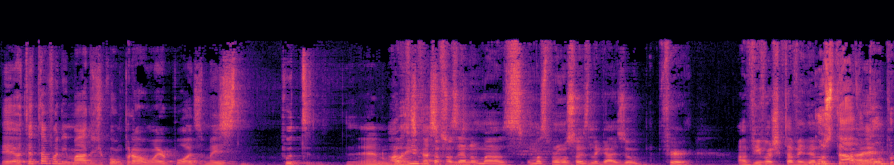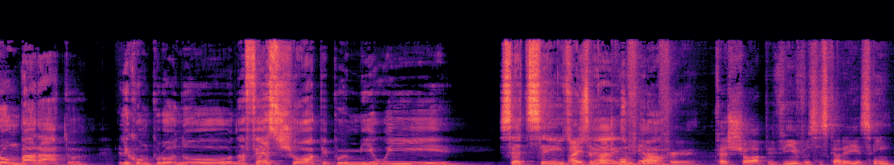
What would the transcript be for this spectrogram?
É, eu até tava animado de comprar um AirPods, mas. Puta, é, não vou A Vivo tá fazendo umas, umas promoções legais, viu, Fer? A Vivo acho que tá vendendo. O Gustavo ah, é? comprou um barato. Ele comprou no, na Fast Shop por mil e setecentos Aí você pode confiar, Fer. Fast Shop, Vivo, esses caras aí, sim.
